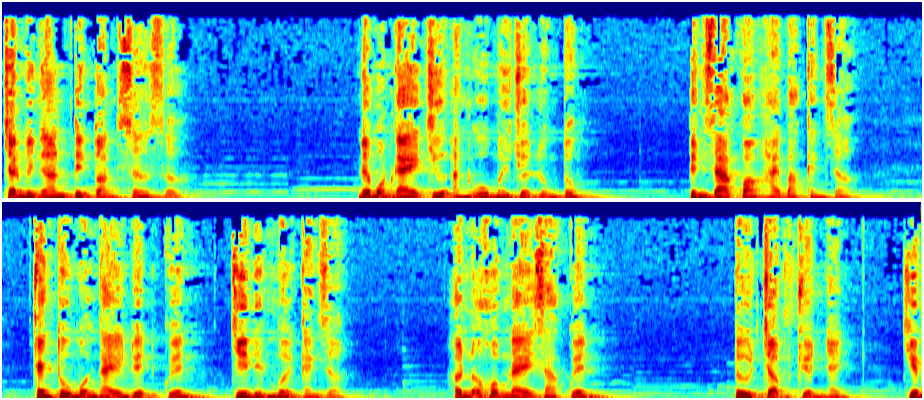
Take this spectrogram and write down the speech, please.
Trần Bình An tính toán sơ sơ. Nếu một ngày trừ ăn ngủ mấy chuyện lung tung Tính ra khoảng 2-3 canh giờ Tranh thủ mỗi ngày luyện quyền Chỉ đến 10 canh giờ. Hơn nữa hôm nay ra quyền Từ chậm chuyển nhanh Chiếm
